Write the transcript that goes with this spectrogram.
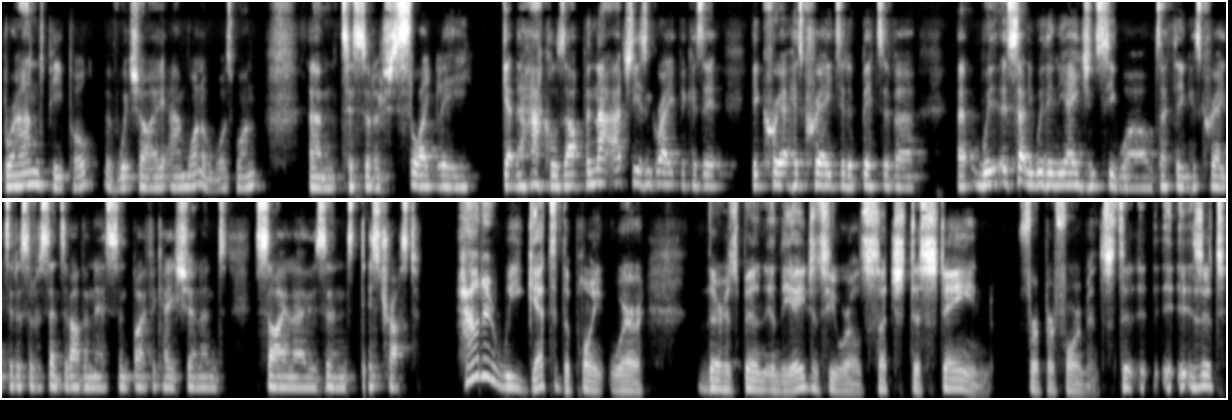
brand people, of which I am one or was one, um, to sort of slightly get their hackles up, and that actually isn't great because it it crea- has created a bit of a uh, with, certainly within the agency world, I think has created a sort of sense of otherness and bifurcation and silos and distrust. How did we get to the point where there has been in the agency world such disdain for performance? Is it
